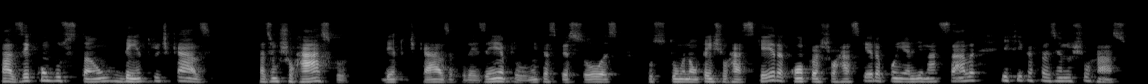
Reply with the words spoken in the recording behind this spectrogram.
fazer combustão dentro de casa. Fazer um churrasco dentro de casa, por exemplo. Muitas pessoas costuma não tem churrasqueira, compra uma churrasqueira, põe ali na sala e fica fazendo churrasco.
